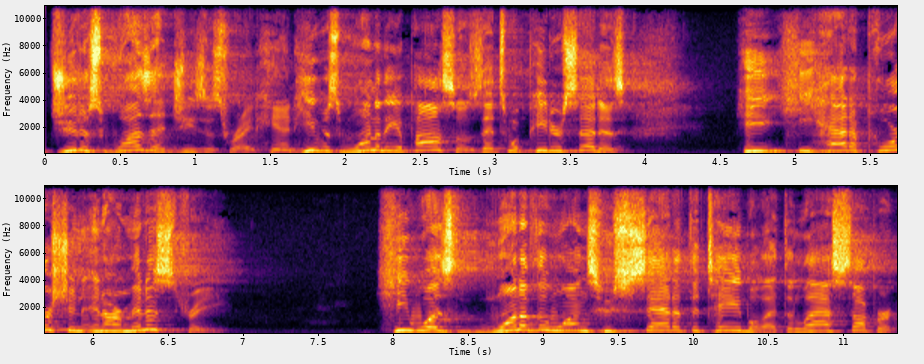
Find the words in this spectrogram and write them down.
Judas was at Jesus' right hand. He was one of the apostles. That's what Peter said is he, he had a portion in our ministry. He was one of the ones who sat at the table at the Last Supper.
